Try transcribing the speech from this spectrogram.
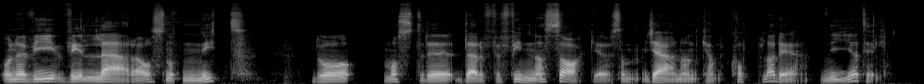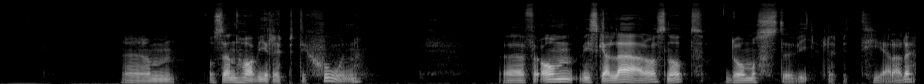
Och när vi vill lära oss något nytt, då måste det därför finnas saker som hjärnan kan koppla det nya till. Um, och sen har vi repetition. Uh, för om vi ska lära oss något, då måste vi repetera det.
